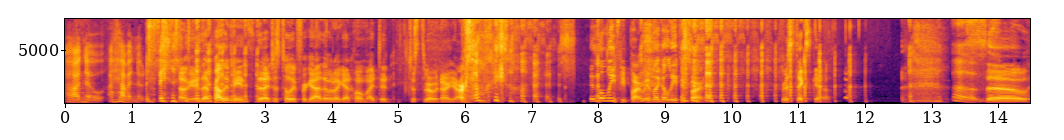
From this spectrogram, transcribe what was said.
Uh, no, I haven't noticed it. Okay, that probably means that I just totally forgot that when I got home, I did just throw it in our yard. oh my gosh. in the leafy part. We have like a leafy part for sticks go. Oh, So,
